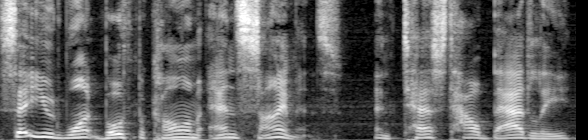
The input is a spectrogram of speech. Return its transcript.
say you'd want both McCollum and Simons and test how badly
